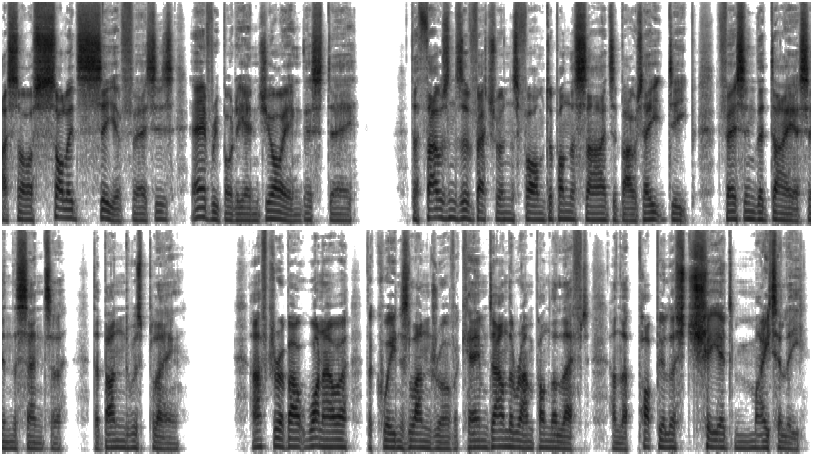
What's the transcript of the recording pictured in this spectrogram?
I saw a solid sea of faces, everybody enjoying this day. The thousands of veterans formed up on the sides about eight deep, facing the dais in the centre. The band was playing. After about one hour, the Queen's Land Rover came down the ramp on the left, and the populace cheered mightily.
